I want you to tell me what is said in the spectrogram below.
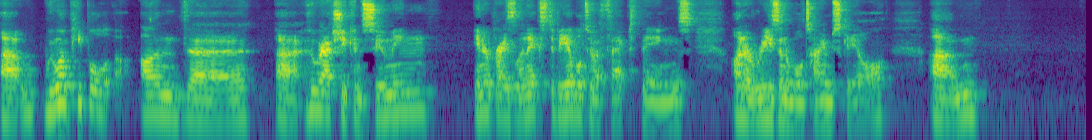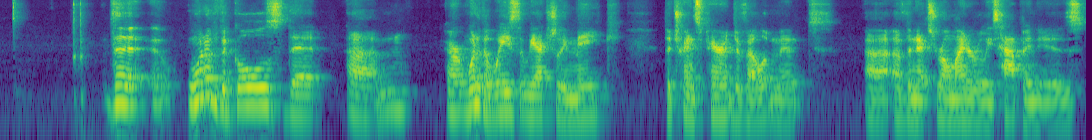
uh, we want people on the, uh, who are actually consuming enterprise Linux to be able to affect things on a reasonable timescale. Um, the one of the goals that, um, or one of the ways that we actually make the transparent development uh, of the next RHEL minor release happen is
